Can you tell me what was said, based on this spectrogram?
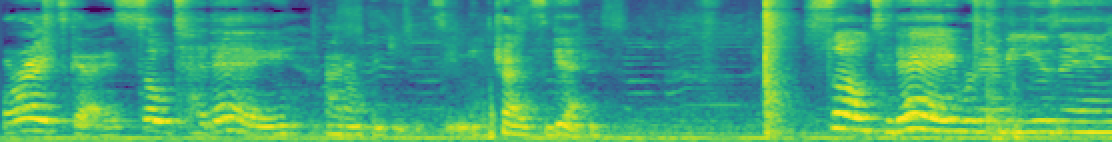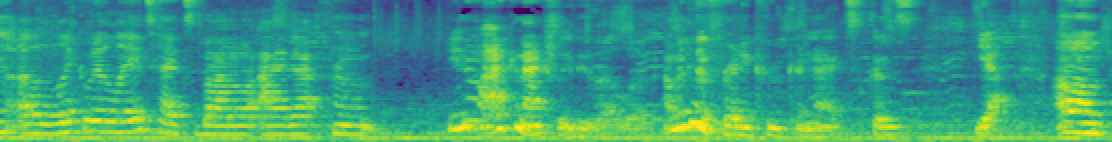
All right, guys, so today, I don't think you can see me. Try this again. So today we're gonna be using a liquid latex bottle I got from, you know, I can actually do that look. I'm gonna do Freddy Krueger next because, yeah. Um,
